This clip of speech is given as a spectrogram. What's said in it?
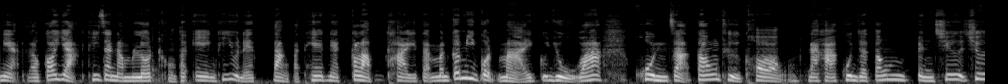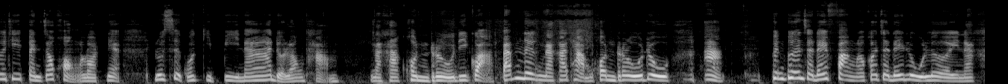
เนี่ยแล้วก็อยากที่จะนำรถของตัวเองที่อยู่ในต่างประเทศเนี่ยกลับไทย แต่มันก็มีกฎหมายอยู่ว่า คุณจะต้องถือครองนะคะ คุณจะต้องเป็นชื่อชื่อที่เป็นเจ้าของรถเนี่ยรู้สึกว่ากี่ปีหน้าเดี๋ยวลองถามนะคะ คนรู้ดีกว่าแป๊บหนึ่งนะคะ ถามคนรู้ดูอะเพื่อนๆจะได้ฟังแล้วก็จะได้รู้เลยนะค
